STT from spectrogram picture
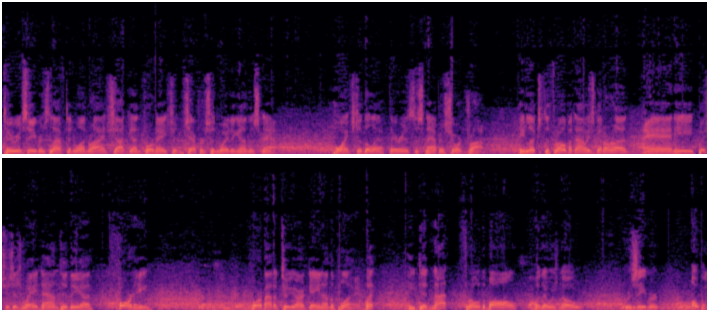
Two receivers left and one right. Shotgun formation. Jefferson waiting on the snap. Points to the left. There is the snap, a short drop. He looks to throw, but now he's going to run. And he pushes his way down to the uh, 40 for about a two-yard gain on the play. But he did not throw the ball when there was no receiver open.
